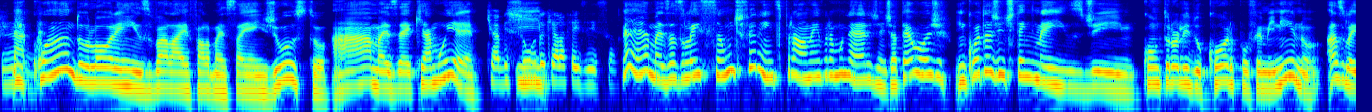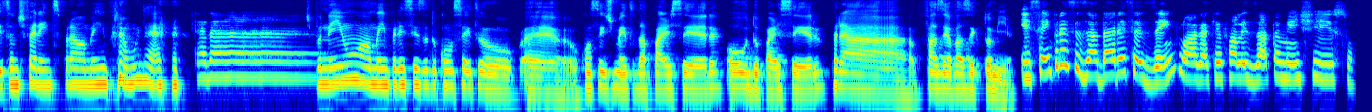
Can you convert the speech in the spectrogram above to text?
nada. E quando o Lourenço vai lá e fala, mas isso aí é injusto. Ah, mas é que a mulher. Que absurdo e... que ela fez isso. É, mas as leis são diferentes para homem e para mulher, gente, até hoje. Enquanto a gente tem leis de controle do corpo feminino, as leis são diferentes para homem e para mulher. Tadã! Tipo, nenhum homem precisa do conceito, é, o consentimento da parceira ou do parceiro para fazer a vasectomia. E sem precisar dar esse exemplo, a HQ fala exatamente isso.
